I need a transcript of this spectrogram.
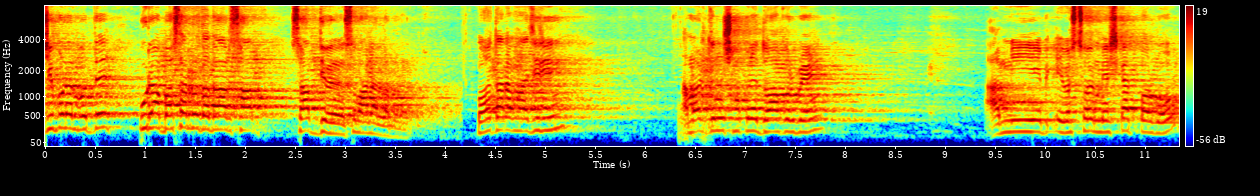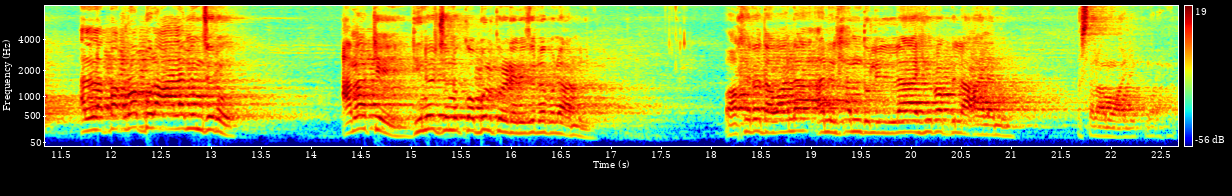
জীবনের মধ্যে পুরা বছর রোজা দেওয়ার সব সব দিবেন সোমান আল্লাহ বলেন। মহতারাম হাজিরিন, আমার জন্য সকলে দোয়া করবেন। আমি এবছর মেশকাত পর্ব আল্লাহ পাক রব্বুল আলমিন যেন আমাকে দিনের জন্য কবুল করে নেন, এই জন্য বলে আমিন। আখির দাওয়ানা আনিল হামদুলিল্লাহি আলমিন। আসসালামু আলাইকুম রহমতুল্লাহ।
